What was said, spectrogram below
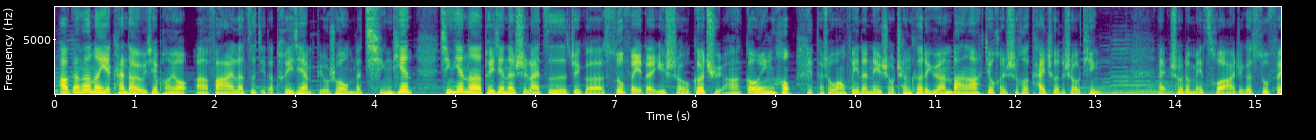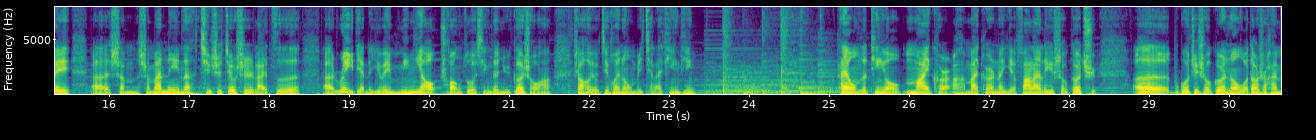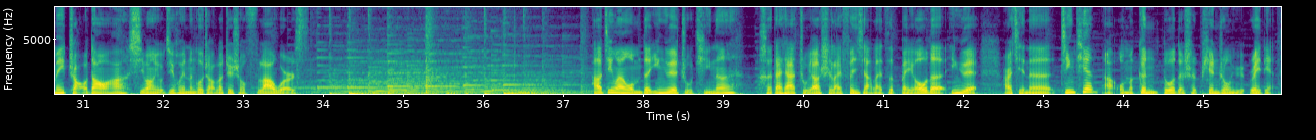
好，刚刚呢也看到有一些朋友啊、发来了自己的推荐，比如说我们的晴天，晴天呢推荐的是来自这个苏菲的一首歌曲啊，《Going Home》。他说王菲的那首《乘客》的原版啊，就很适合开车的时候听。哎，说的没错啊，这个苏菲呃什什曼尼呢，其实就是来自呃瑞典的一位民谣创作型的女歌手哈。稍后有机会呢，我们一起来听一听。还有我们的听友迈克尔啊，迈克尔呢也发来了一首歌曲，呃，不过这首歌呢我倒是还没找到啊，希望有机会能够找到这首 Flowers。好，今晚我们的音乐主题呢，和大家主要是来分享来自北欧的音乐，而且呢，今天啊，我们更多的是偏重于瑞典。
